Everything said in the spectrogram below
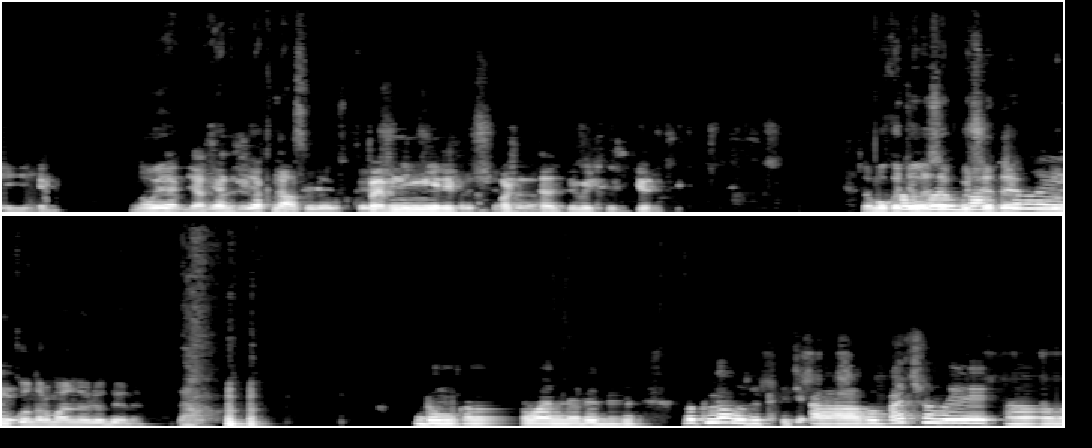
І Ну, як Ясно, як, як наслідок, скоріше. В певній мірі причин, можна да. вийти security. Тому хотілося б почути бачили... думку нормальної людини. Думка нормальної людини. Ну, кльово звучить. А ви бачили а,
